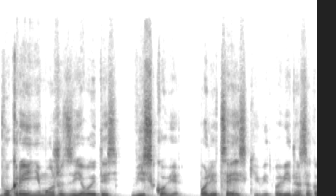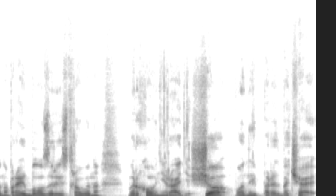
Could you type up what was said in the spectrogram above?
В Україні можуть з'явитись військові поліцейські. Відповідний законопроект було зареєстровано в Верховній Раді. Що вони передбачають?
